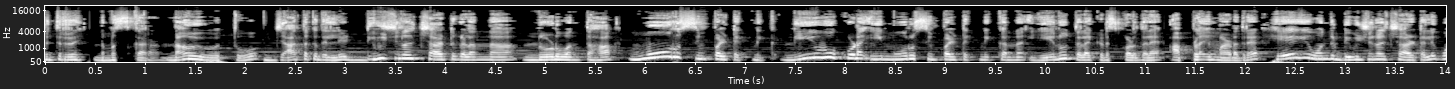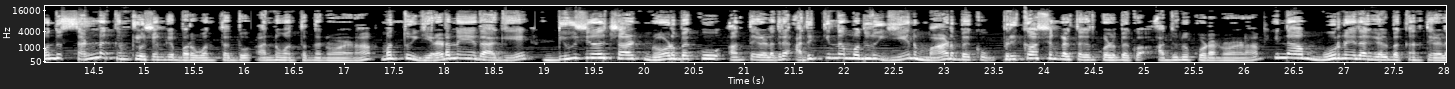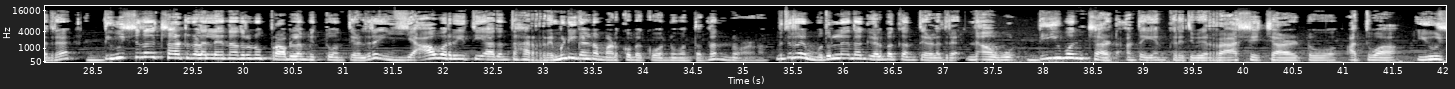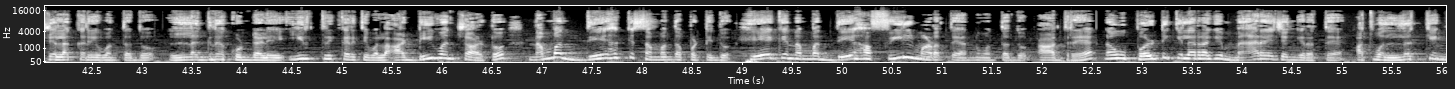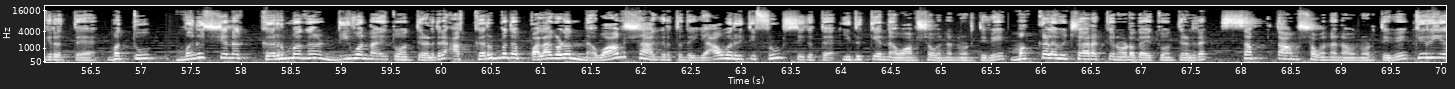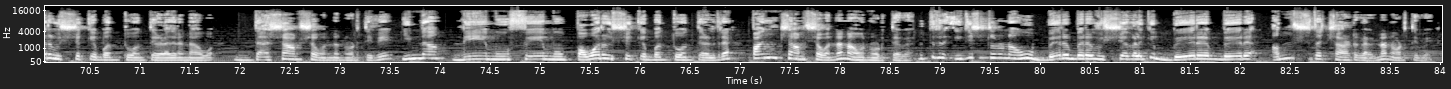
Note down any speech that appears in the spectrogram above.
ಮಿತ್ರರೇ ನಮಸ್ಕಾರ. ನಾವು ಇವತ್ತು ಜಾತಕದಲ್ಲಿ ಡಿವಿಷನಲ್ ಚಾರ್ಟ್ ಗಳನ್ನ ನೋಡುವಂತಹ ಮೂರು ಸಿಂಪಲ್ ಟೆಕ್ನಿಕ್ ನೀವು ಕೂಡ ಈ ಮೂರು ಸಿಂಪಲ್ ಟೆಕ್ನಿಕ್ ಅನ್ನ ಏನೂ ತಲೆ ಕೆಡಿಸ್ಕೊಳ್ದಲೆ ಅಪ್ಲೈ ಮಾಡಿದ್ರೆ ಹೇಗೆ ಒಂದು ಡಿವಿಷನಲ್ ಚಾರ್ಟ್ ಅಲ್ಲಿ ಒಂದು ಸಣ್ಣ ಕನ್ಕ್ಲೂಷನ್ಗೆ ಬರುವಂತದ್ದು ಅನ್ನುವಂಥದ್ದನ್ನ ನೋಡೋಣ. ಮತ್ತು ಎರಡನೆಯದಾಗಿ ಡಿವಿಷನಲ್ ಚಾರ್ಟ್ ನೋಡ್ಬೇಕು ಅಂತ ಹೇಳಿದ್ರೆ ಅದಕ್ಕಿಂತ ಮೊದಲು ಏನ್ ಮಾಡಬೇಕು ಪ್ರಿಕಾಷನ್ಗಳು ತೆಗೆದುಕೊಳ್ಬೇಕು ಅದನ್ನು ಕೂಡ ನೋಡೋಣ. ಇನ್ನ ಮೂರನೇದಾಗಿ ಹೇಳ್ಬೇಕಂತ ಹೇಳಿದ್ರೆ ಡಿವಿಷನಲ್ ಚಾರ್ಟ್ಗಳಲ್ಲಿ ಏನಾದ್ರೂ ಪ್ರಾಬ್ಲಮ್ ಇತ್ತು ಅಂತ ಹೇಳಿದ್ರೆ ಯಾವ ರೀತಿಯಾದಂತಹ ರೆಮಿಡಿಗಳನ್ನ ಮಾಡ್ಕೋಬೇಕು ಅನ್ನುವಂಥದ್ದನ್ನ ನೋಡೋಣ. ಮಿತ್ರರೇ, ಮೊದಲನೇದಾಗಿ ಹೇಳ್ಬೇಕಂತ ಹೇಳಿದ್ರೆ ನಾವು ಡಿ ಒನ್ ಚಾರ್ಟ್ ಅಂತ ಏನ್ ಕರಿತೀವಿ? ರಾಶಿ ಚಾರ್ಟ್ ಅಥವಾ ಯೂಶಲ್ ಕರೆಯುವಂಥದ್ದು, ಲಗ್ನ ಕುಂಡಳಿ ಈ ರೀತಿ ಕರಿತೀವಲ್ಲ, ಆ ಡಿ ಒನ್ ಚಾರ್ಟ್ ನಮ್ಮ ದೇಹಕ್ಕೆ ಸಂಬಂಧಪಟ್ಟಿದ್ದು, ಹೇಗೆ ನಮ್ಮ ದೇಹ ಫೀಲ್ ಮಾಡುತ್ತೆ ಅನ್ನುವಂಥದ್ದು. ಆದ್ರೆ ನಾವು ಪರ್ಟಿಕ್ಯುಲರ್ ಆಗಿ ಮ್ಯಾರೇಜ್ ಹೆಂಗಿರುತ್ತೆ ಅಥವಾ ಲಕ್ ಹೆಂಗಿರುತ್ತೆ ಮತ್ತು ಮನುಷ್ಯನ ಕರ್ಮಗ ಡಿ ಒನ್ ಆಯ್ತು ಹೇಳಿದ್ರೆ, ಆ ಕರ್ಮದ ಫಲಗಳು ನವಾಂಶ ಆಗಿರ್ತದೆ. ಯಾವ ರೀತಿ ಫ್ರೂಟ್ ಸಿಗುತ್ತೆ, ಇದಕ್ಕೆ ನವಾಂಶವನ್ನ ನೋಡ್ತೀವಿ. ಮಕ್ಕಳ ವಿಚಾರಕ್ಕೆ ನೋಡೋದಾಯ್ತು ಅಂತ ಹೇಳಿದ್ರೆ, ಸಪ್ತಾಂಶವನ್ನ ನಾವು ನೋಡ್ತೀವಿ. ಕಿರಿಯರ್ ವಿಷಯಕ್ಕೆ ಬಂತು ಅಂತ ಹೇಳಿದ್ರೆ, ನಾವು ದಶಾಂಶವನ್ನ ನೋಡ್ತೀವಿ. ಇನ್ನ ನೇಮು, ಫೇಮು, ಪವರ್ ವಿಷಯಕ್ಕೆ ಬಂತು ಅಂತ ಹೇಳಿದ್ರೆ, ಪಂಚಾಂಶವನ್ನ ನಾವು ನೋಡ್ತೇವೆ. ಇದಿಷ್ಟು ನಾವು ಬೇರೆ ಬೇರೆ ವಿಷಯಗಳಿಗೆ ಬೇರೆ ಬೇರೆ ಅಂಶದ ಚಾರ್ಟ್ ಗಳನ್ನ ನೋಡ್ತೀವಿ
